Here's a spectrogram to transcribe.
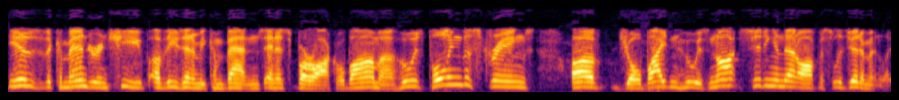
is the commander in chief of these enemy combatants? And it's Barack Obama, who is pulling the strings of Joe Biden, who is not sitting in that office legitimately.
